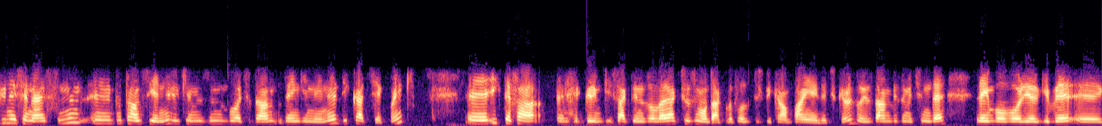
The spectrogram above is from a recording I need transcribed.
güneş enerjisinin e, potansiyelini ülkemizin bu açıdan zenginliğine dikkat çekmek. E, ilk defa e, Greenpeace Akdeniz olarak çözüm odaklı pozitif bir kampanya ile çıkıyoruz. O yüzden bizim için de Rainbow Warrior gibi e,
